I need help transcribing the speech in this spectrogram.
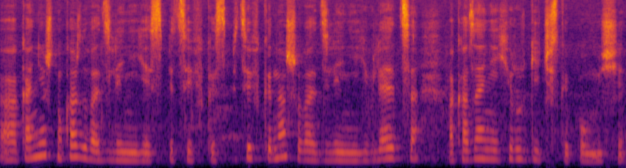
А, конечно, у каждого отделения есть специфика. Спецификой нашего отделения является оказание хирургической помощи.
